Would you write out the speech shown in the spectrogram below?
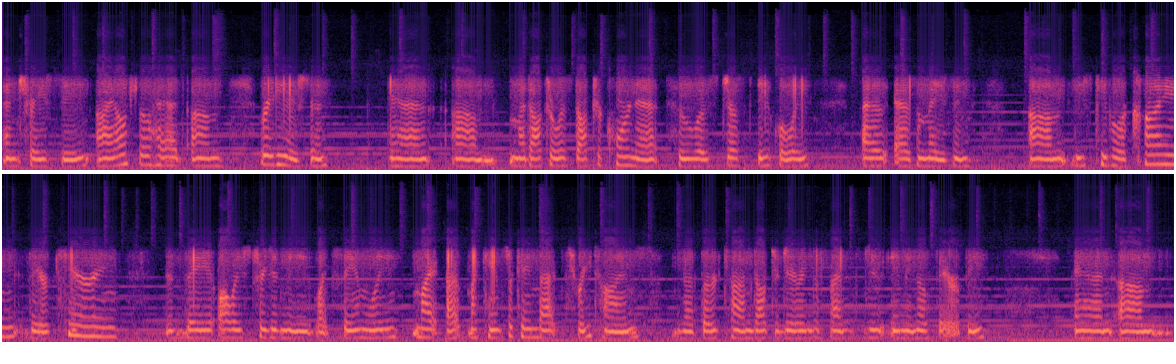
and Tracy. I also had um, radiation, and um, my doctor was Dr. Cornett, who was just equally as, as amazing. Um, these people are kind, they're caring, they always treated me like family. My uh, my cancer came back three times. The third time, Dr. Deering decided to do immunotherapy, and um,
